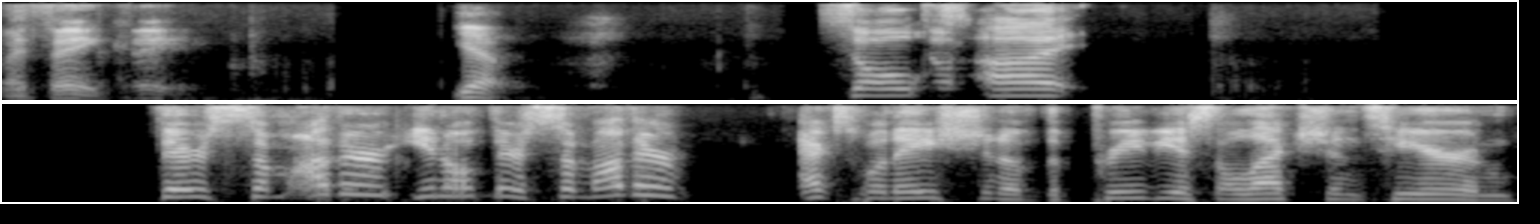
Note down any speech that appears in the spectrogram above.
I think. Yep so uh, there's some other, you know, there's some other explanation of the previous elections here and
